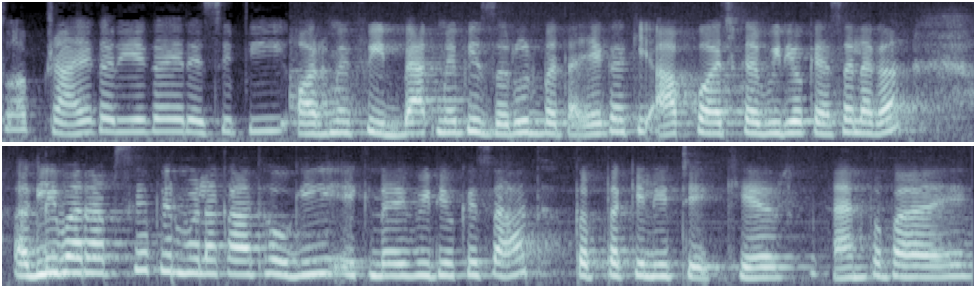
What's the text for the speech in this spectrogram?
तो आप ट्राई करिएगा ये रेसिपी और हमें फीडबैक में भी ज़रूर बताइएगा कि आपको आज का वीडियो कैसा लगा। अगली बार आपसे फिर मुलाकात होगी एक नए वीडियो के साथ। तब तक के लिए टेक केयर एंड बाय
